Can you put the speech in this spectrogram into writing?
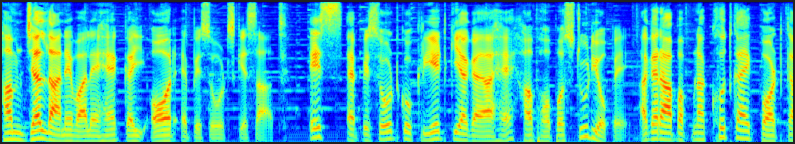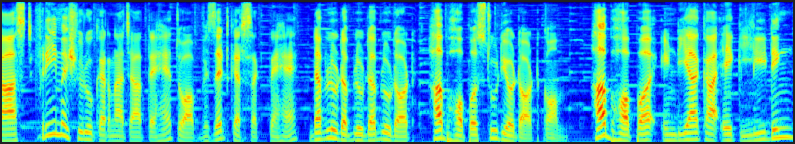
हम जल्द आने वाले हैं कई और एपिसोड्स के साथ। इस एपिसोड को क्रिएट किया गया है हब हॉपर स्टूडियो पे। अगर आप अपना खुद का एक पॉडकास्ट फ्री में शुरू करना चाहते हैं तो आप विज़िट कर सकते हैं www.hubhopperstudio.com हब हॉपर इंडिया का एक लीडिंग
